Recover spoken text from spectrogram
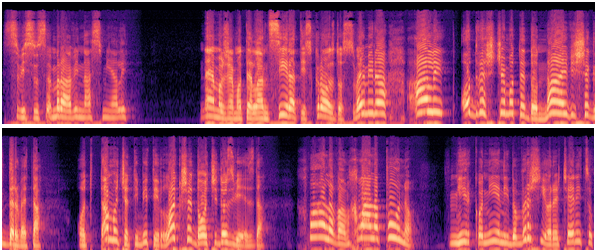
Svi su se mravi nasmijali. Ne možemo te lansirati skroz do svemira, ali odvešćemo te do najvišeg drveta. Od tamo će ti biti lakše doći do zvijezda. Hvala vam, hvala puno. Mirko nije ni dovršio rečenicu,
